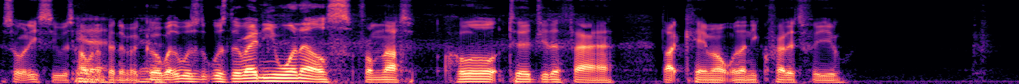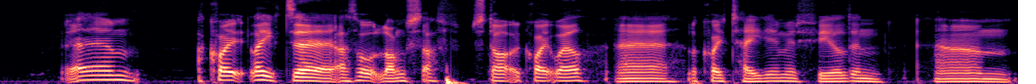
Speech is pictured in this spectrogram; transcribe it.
so at least he was having yeah, a bit of a yeah. go. But was was there anyone else from that whole turgid affair that came out with any credit for you? Um, I quite liked. Uh, I thought Longstaff started quite well. Uh, looked quite tidy in midfield, and um,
